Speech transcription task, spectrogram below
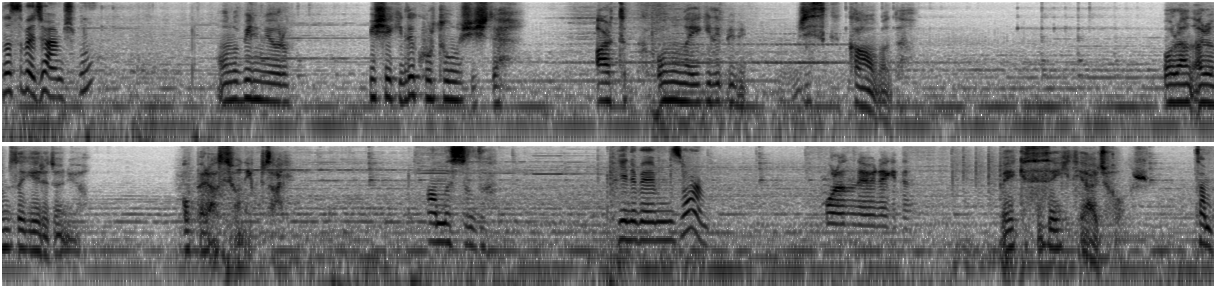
Nasıl becermiş bunu? Onu bilmiyorum. Bir şekilde kurtulmuş işte. Artık onunla ilgili bir risk kalmadı. Orhan aramıza geri dönüyor. Operasyon iptal. Anlaşıldı. Yeni bir eviniz var mı? Orhan'ın evine gidin. Belki size ihtiyacı olur. Tamam.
